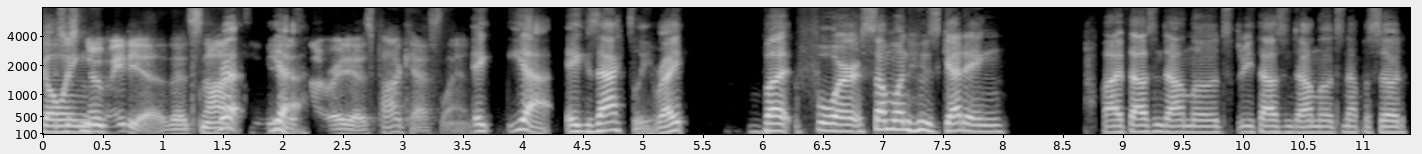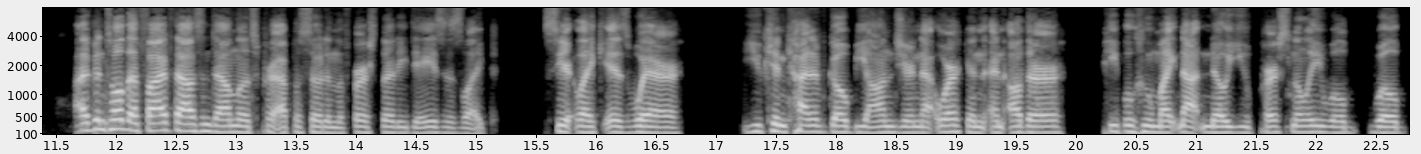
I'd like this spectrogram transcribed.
going new media. That's not TV, yeah, it's not radio. It's podcast land. It, yeah, exactly. Right. But for someone who's getting five thousand downloads, three thousand downloads an episode, I've been told that five thousand downloads per episode in the first thirty days is like, like is where you can kind of go beyond your network and, and other people who might not know you personally will will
